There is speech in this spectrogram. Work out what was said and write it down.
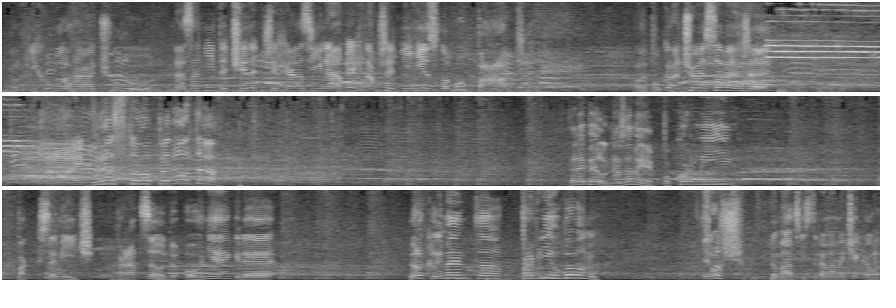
Velký chumel hráčů na zadní teči, teď přichází náběh na přední, znovu pád, ale pokračuje se ve hře. A bude z toho penalta. Tady byl na zemi pokorný, pak se míč vracel do ohně, kde byl Kliment první u balonu. Což domácí strana nečekala.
